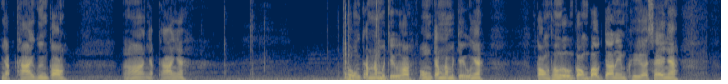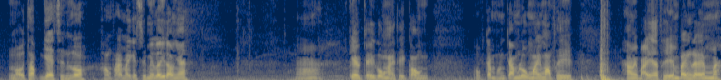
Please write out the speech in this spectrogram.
Nhập Thái nguyên con đó, nhập Thái nha. 450 triệu thôi 450 triệu nha. Còn thương lượng, còn bớt cho anh em khi ở xe nha. Nội thất da xình luôn, không phải mấy cái simili đâu nha. Đó. keo chỉ con này thì còn 100% luôn. Máy móc thì 27 thì em bán ra em à,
